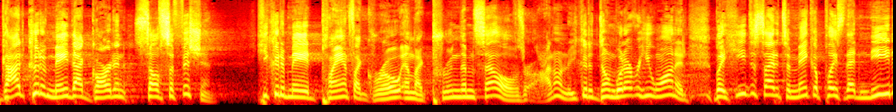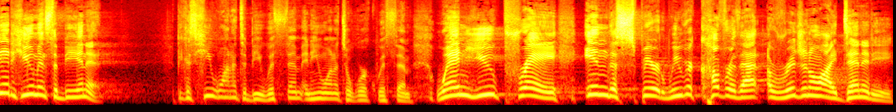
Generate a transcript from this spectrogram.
God could have made that garden self sufficient. He could have made plants like grow and like prune themselves, or I don't know, he could have done whatever he wanted. But he decided to make a place that needed humans to be in it because he wanted to be with them and he wanted to work with them. When you pray in the Spirit, we recover that original identity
